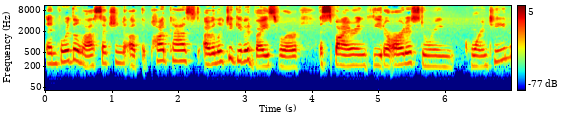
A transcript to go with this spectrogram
And for the last section of the podcast, I would like to give advice for aspiring theater artists during quarantine.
